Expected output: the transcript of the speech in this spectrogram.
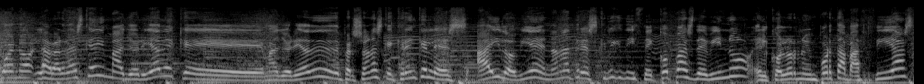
Bueno, la verdad es que hay mayoría de que mayoría de, de personas que creen que les ha ido bien. Ana Tresclick dice copas de vino, el color no importa, vacías,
